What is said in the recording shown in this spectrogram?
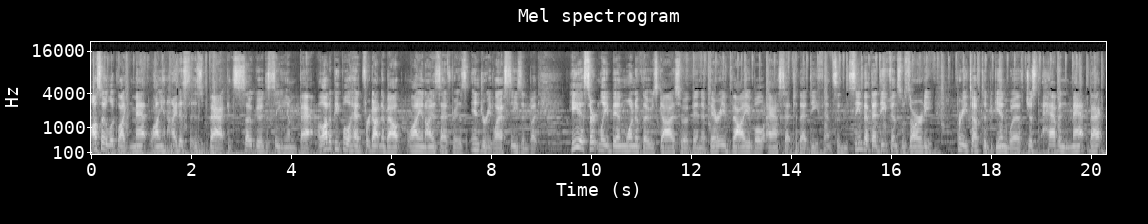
Also, look like Matt Ioannidis is back. It's so good to see him back. A lot of people had forgotten about Ioannidis after his injury last season, but he has certainly been one of those guys who have been a very valuable asset to that defense. And seeing that that defense was already pretty tough to begin with, just having Matt back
